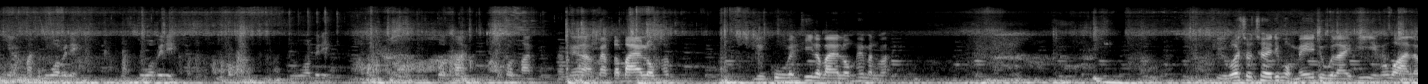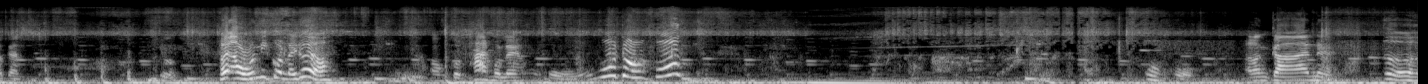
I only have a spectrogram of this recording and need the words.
เนี่ยหมัดรัวไปดิหมัดรัวไปดิหมัดรัว ไปดิโคตรมันโคตรมันแบบนี้ยแบบระบายอารมณ์ครับ หรือกูเป็นที่ระบายอารมณ์ให้มันวะถือว่าชดเชยที่ผมไม่ได้ดูไลฟ์พี่เมื่อวานแล้วกัน เฮ้ย เอาไม่มีกฎอะไรด้วยเหรอ เอากดพลาดหมดเลย โอ้โห what the fuck โอ้โห อลังการเนี่ยเออ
